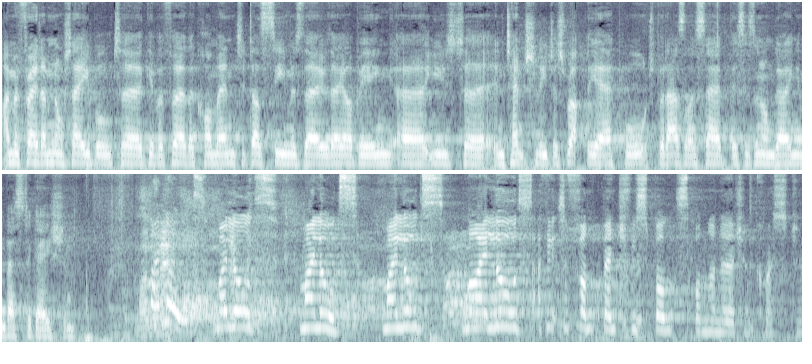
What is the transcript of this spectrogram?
I'm afraid I'm not able to give a further comment. It does seem as though they are being being uh, used to intentionally disrupt the airport, but as I said, this is an ongoing investigation. My, lords, my lords, my lords, my lords, my lords, I think it's a front bench response on an urgent question.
